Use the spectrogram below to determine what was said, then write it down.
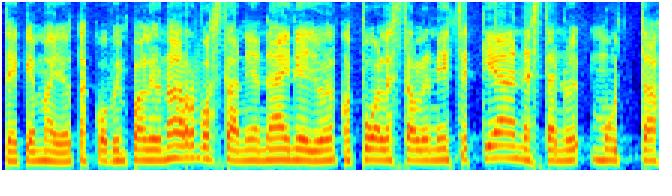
tekemä, jota kovin paljon arvostan ja näin, ja joka puolesta olen itsekin äänestänyt, mutta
